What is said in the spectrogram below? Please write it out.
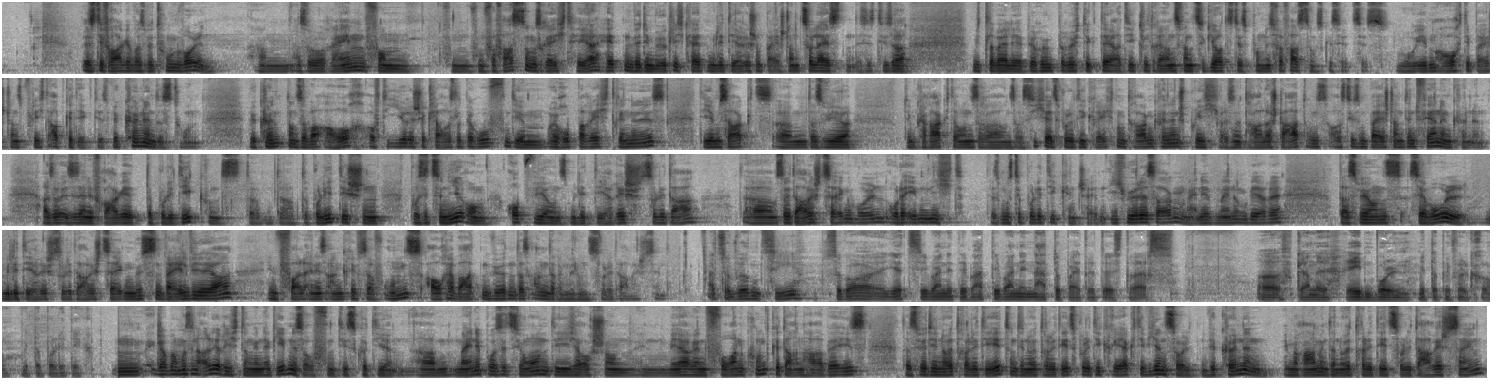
Das ist die Frage, was wir tun wollen. Ähm, also rein vom vom, vom Verfassungsrecht her hätten wir die Möglichkeit, militärischen Beistand zu leisten. Das ist dieser mittlerweile berühmt-berüchtigte Artikel 23j des Bundesverfassungsgesetzes, wo eben auch die Beistandspflicht abgedeckt ist. Wir können das tun. Wir könnten uns aber auch auf die irische Klausel berufen, die im Europarecht drinnen ist, die eben sagt, ähm, dass wir dem Charakter unserer, unserer Sicherheitspolitik Rechnung tragen können, sprich als neutraler Staat uns aus diesem Beistand entfernen können. Also es ist eine Frage der Politik und der, der, der politischen Positionierung, ob wir uns militärisch solidar, äh, solidarisch zeigen wollen oder eben nicht. Das muss die Politik entscheiden. Ich würde sagen, meine Meinung wäre, dass wir uns sehr wohl militärisch solidarisch zeigen müssen, weil wir ja im Fall eines Angriffs auf uns auch erwarten würden, dass andere mit uns solidarisch sind. Also würden Sie sogar jetzt über eine Debatte über einen NATO-Beitritt Österreichs äh, gerne reden wollen mit der Bevölkerung, mit der Politik? Mm, ich glaube, man muss in alle Richtungen ergebnisoffen diskutieren. Ähm, meine Position, die ich auch schon in mehreren Foren kundgetan habe, ist, dass wir die Neutralität und die Neutralitätspolitik reaktivieren sollten. Wir können im Rahmen der Neutralität solidarisch sein,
